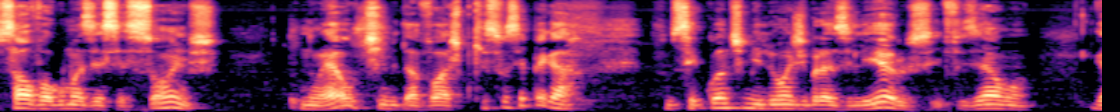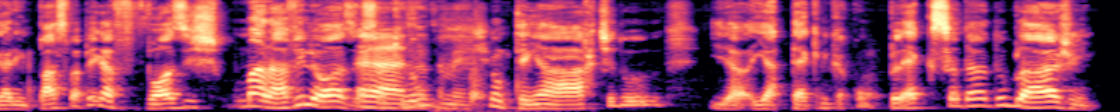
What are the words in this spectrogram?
salvo algumas exceções, não é o time da voz, porque se você pegar não sei quantos milhões de brasileiros e fizer uma garimpar, você vai pegar vozes maravilhosas. É, só que não, não tem a arte do, e, a, e a técnica complexa da dublagem.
